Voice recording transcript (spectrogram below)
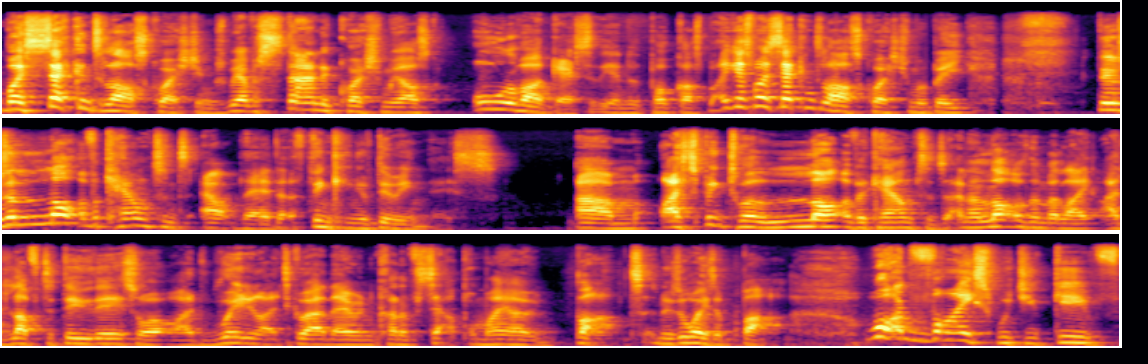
my second to last question, because we have a standard question we ask all of our guests at the end of the podcast, but I guess my second to last question would be there's a lot of accountants out there that are thinking of doing this. Um, I speak to a lot of accountants, and a lot of them are like, I'd love to do this, or I'd really like to go out there and kind of set up on my own. But, and there's always a but. What advice would you give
